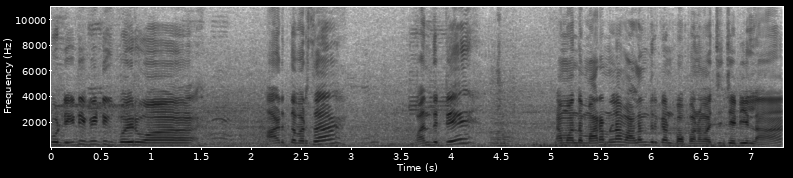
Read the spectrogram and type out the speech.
கூட்டிக்கிட்டு வீட்டுக்கு போயிடுவோம் அடுத்த வருஷம் வந்துட்டு நம்ம அந்த மரம்லாம் வளர்ந்துருக்கான்னு பார்ப்போம் நம்ம வச்ச செடியெல்லாம்.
